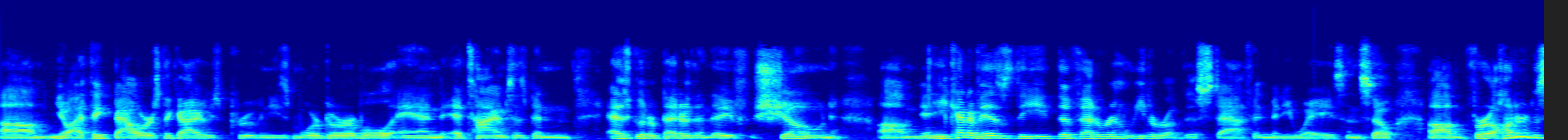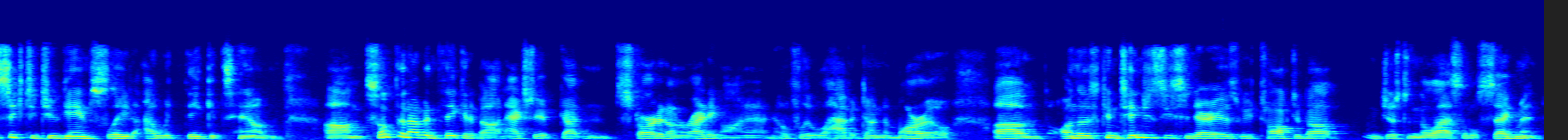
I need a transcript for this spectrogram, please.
um, you know, I think Bauer's the guy who's proven he's more durable and at times has been as good or better than they've shown. Um, and he kind of is the the veteran leader of this staff in many ways. And so um, for a 162 game slate, I would think it's him. Um, something I've been thinking about and actually have gotten started on writing on it, and hopefully we'll have it done tomorrow. Um, on those contingency scenarios we've talked about just in the last little segment,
